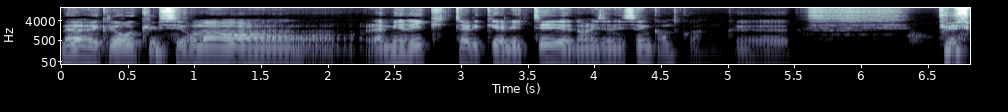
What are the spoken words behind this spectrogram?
même avec le recul, c'est vraiment l'Amérique telle qu'elle était dans les années 50, quoi. Donc, euh, plus,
